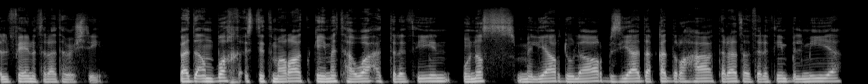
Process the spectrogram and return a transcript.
2023 بعد أن ضخ استثمارات قيمتها 31.5 مليار دولار بزيادة قدرها 33%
